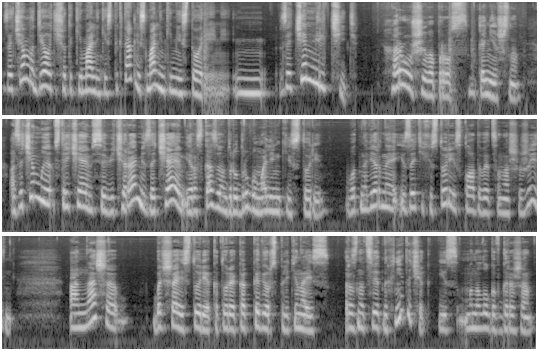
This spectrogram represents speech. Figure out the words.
зачем вот делать еще такие маленькие спектакли с маленькими историями? Зачем мельчить? Хороший вопрос, конечно. А зачем мы встречаемся вечерами за чаем и рассказываем друг другу маленькие истории? Вот, наверное, из этих историй складывается наша жизнь. А наша большая история, которая как ковер сплетена из разноцветных ниточек, из монологов горожан,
